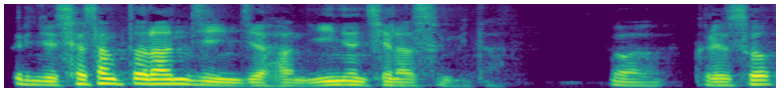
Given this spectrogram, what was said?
그리고 이제 세상 떠난 지 이제 한 2년 지났습니다. 어, 그래서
